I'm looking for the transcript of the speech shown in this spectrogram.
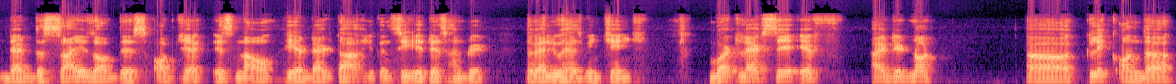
that the size of this object is now here delta. You can see it is 100 the value has been changed. But let's say if i did not uh, click on the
